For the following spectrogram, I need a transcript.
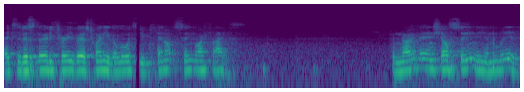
Exodus 33, verse 20, the Lord said, You cannot see my face. For no man shall see me and live.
